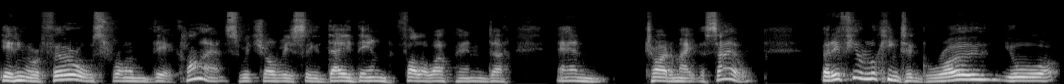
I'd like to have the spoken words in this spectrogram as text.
getting referrals from their clients, which obviously they then follow up and uh, and try to make the sale. But if you're looking to grow your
